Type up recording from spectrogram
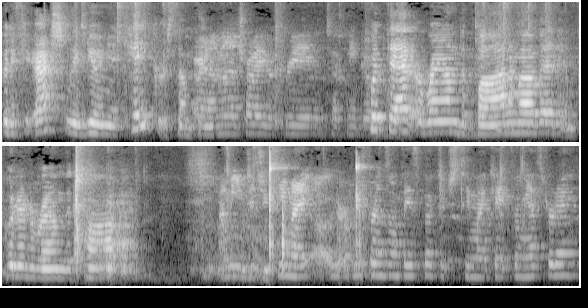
But if you're actually doing a cake or something, right, I'm gonna try your creative technique. put that around the bottom of it and put it around the top. I mean, did you see my? Uh, are we friends on Facebook? Did you see my cake from yesterday?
